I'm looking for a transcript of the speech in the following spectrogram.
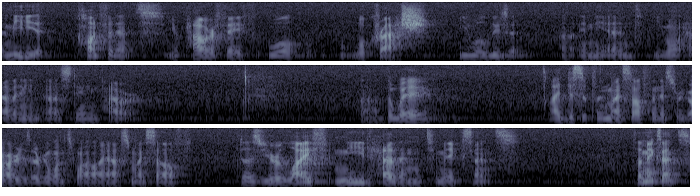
immediate confidence, your power faith will, will crash. You will lose it uh, in the end. You won't have any uh, staying power. Uh, the way I discipline myself in this regard is every once in a while I ask myself, does your life need heaven to make sense? Does that make sense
